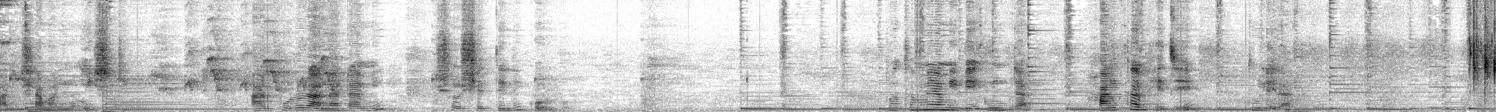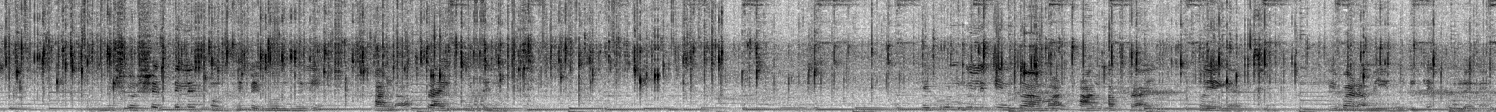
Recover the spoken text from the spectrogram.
আর সামান্য মিষ্টি। আর পুরো রান্নাটা আমি সর্ষের তেলে করব। প্রথমে আমি বেগুনটা হালকা ভেজে তুলে রাখব। আমি সর্ষের তেলের মধ্যে বেগুনগুলি হালকা ফ্রাই করে নিচ্ছি। বেগুনগুলি কিন্তু আমার হালকা ফ্রাই হয়ে গেছে। এবার আমি এগুলিকে তুলে নেব।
